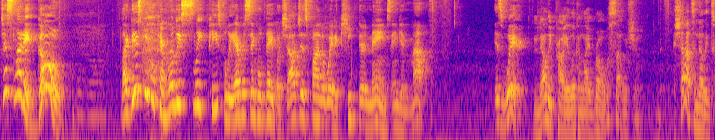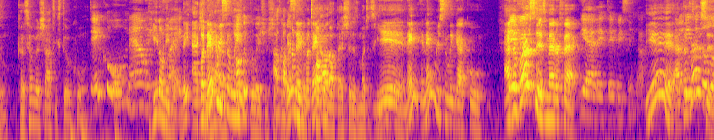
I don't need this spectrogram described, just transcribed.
just let it go. Mm-hmm. Like these people can really sleep peacefully every single day, but y'all just find a way to keep their names in your mouth. It's weird. Nelly probably looking like, bro, what's up with you? Shout out to Nelly too, cause him and Shanti still cool. They cool now. and He don't he's even. like- they actually. But they had recently- a public relationship. I was about they to don't say, even but they talk all- about that shit as much as he. Yeah, did. and they and they recently got cool at They the Verzuz. Matter of fact, Yeah, they they recently got. Cool. yeah, at But the he took a little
